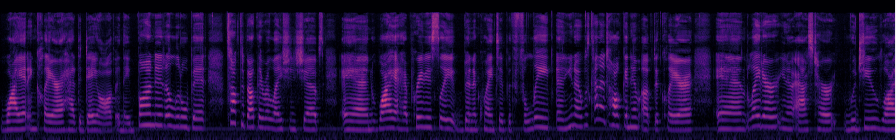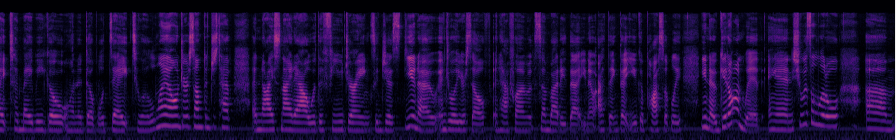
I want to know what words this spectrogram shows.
Wyatt and Clara had the day off and they bonded a little bit, talked about their relationships, and Wyatt had previously been acquainted with Philippe and, you know, was kind of talking him up to Clara and later, you know, asked her, would you like to maybe go on a double date to a lounge or something, just have a nice night out with a few drinks and just, you know, enjoy yourself and have fun with somebody that, you know, I think that you could possibly, you know, get on with. And she was a little um,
